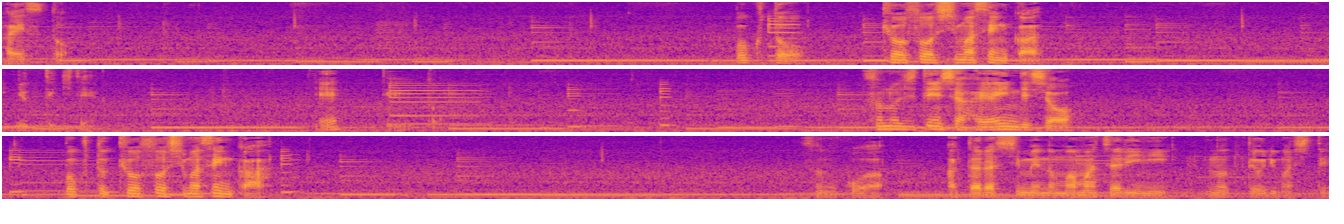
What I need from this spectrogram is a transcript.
返すと「僕と競争しませんか?」その自転車速いんでしょ？僕と競争しませんか?」その子は新しめのママチャリに乗っておりまして。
